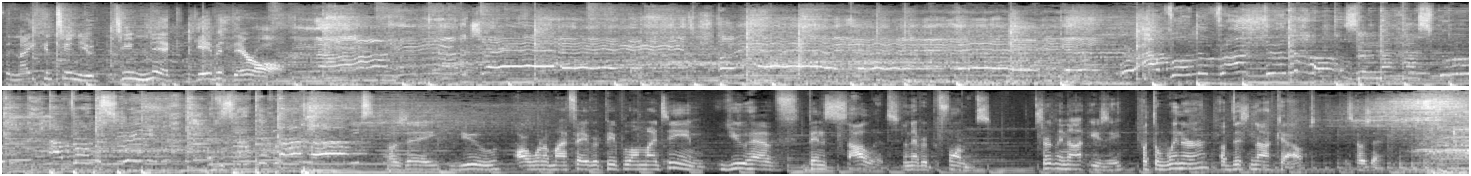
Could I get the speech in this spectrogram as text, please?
As the night continued, Team Nick gave it their all. Jose, you are one of my favorite people on my team. You have been solid in every performance. Certainly not easy, but the winner of this knockout is Jose.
